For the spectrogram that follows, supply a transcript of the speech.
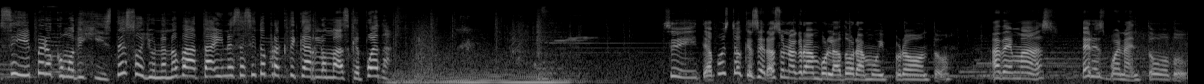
Sí, pero como dijiste, soy una novata y necesito practicar lo más que pueda. Sí, te apuesto que serás una gran voladora muy pronto. Además, eres buena en todo.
